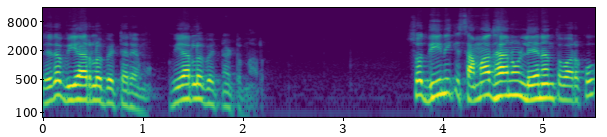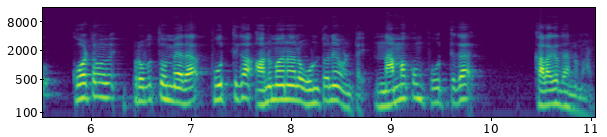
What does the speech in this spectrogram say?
లేదా వీఆర్లో పెట్టారేమో. విఆర్లో పెట్టినట్టున్నారు. సో దీనికి సమాధానం లేనంత వరకు కూటమి ప్రభుత్వం మీద పూర్తిగా అనుమానాలు ఉంటూనే ఉంటాయి. నమ్మకం పూర్తిగా కలగదన్నమాట.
